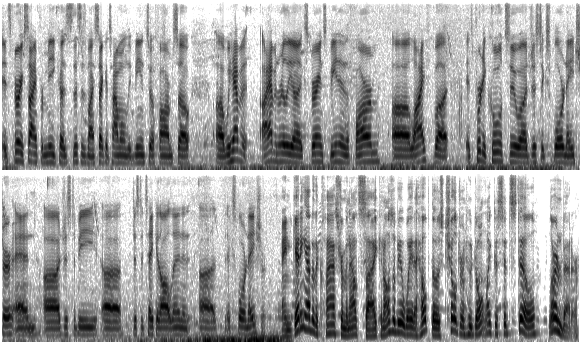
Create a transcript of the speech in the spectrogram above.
It's very exciting for me because this is my second time only being to a farm, so uh, we haven't, I haven't really uh, experienced being in the farm uh, life, but it's pretty cool to uh, just explore nature and uh, just to be, uh, just to take it all in and explore nature. And getting out of the classroom and outside can also be a way to help those children who don't like to sit still learn better.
